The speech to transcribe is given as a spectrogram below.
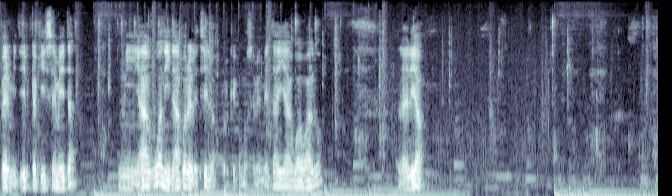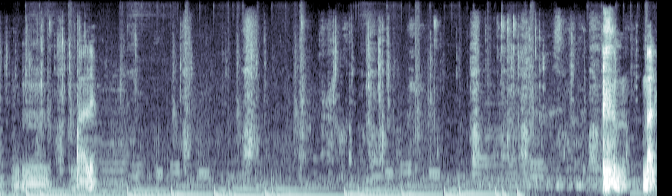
permitir que aquí se meta ni agua ni nada por el estilo. Porque como se me meta ahí agua o algo, la he liado. Vale.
